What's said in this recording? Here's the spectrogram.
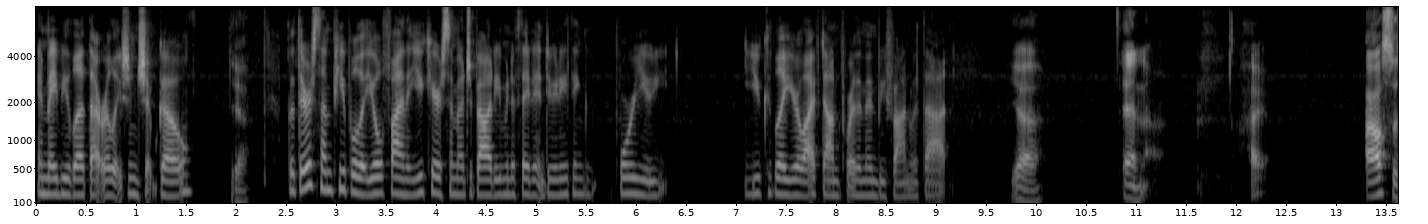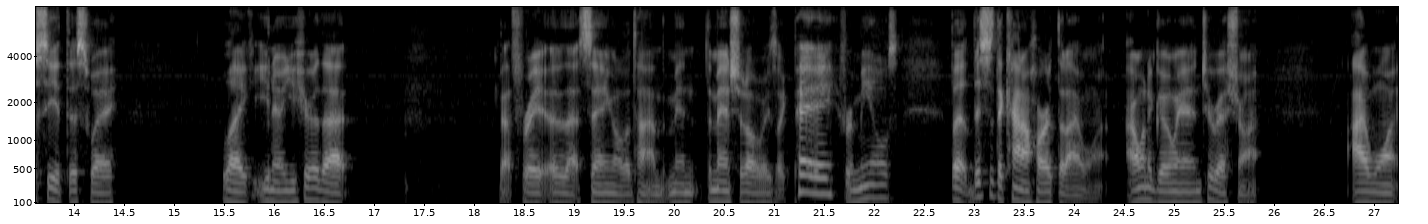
and maybe let that relationship go. Yeah. But there are some people that you'll find that you care so much about, even if they didn't do anything for you, you could lay your life down for them and be fine with that. Yeah. And I I also see it this way. Like, you know, you hear that that phrase uh, that saying all the time, the man the man should always like pay for meals. But this is the kind of heart that I want. I want to go into a restaurant. I want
